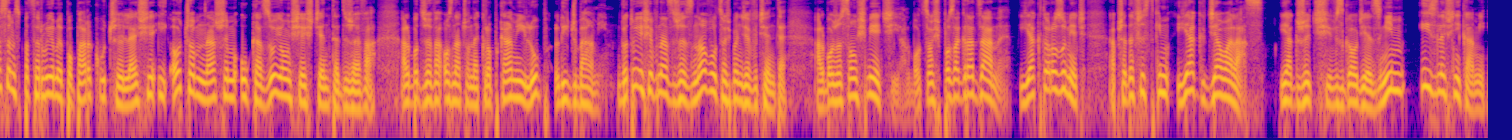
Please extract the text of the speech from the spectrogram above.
Czasem spacerujemy po parku czy lesie i oczom naszym ukazują się ścięte drzewa, albo drzewa oznaczone kropkami lub liczbami. Gotuje się w nas, że znowu coś będzie wycięte, albo że są śmieci, albo coś pozagradzane. Jak to rozumieć? A przede wszystkim, jak działa las? Jak żyć w zgodzie z nim i z leśnikami?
